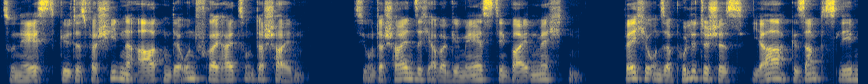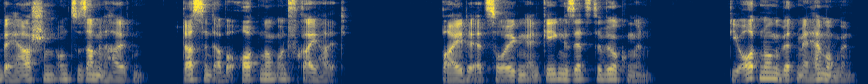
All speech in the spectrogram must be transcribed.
Zunächst gilt es verschiedene Arten der Unfreiheit zu unterscheiden. Sie unterscheiden sich aber gemäß den beiden Mächten. welche unser politisches, ja gesamtes Leben beherrschen und zusammenhalten. Das sind aber Ordnung und Freiheit. Beide erzeugen entgegengesetzte Wirkungen. Die Ordnung wird mehr Hemmungen,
